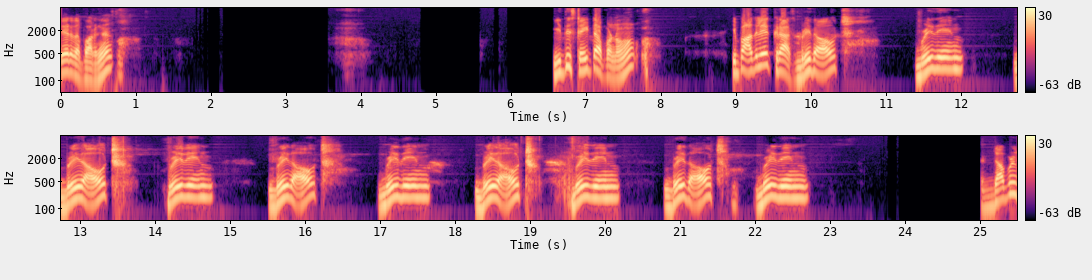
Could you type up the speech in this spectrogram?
செய்கிறத பாருங்கள் இது ஸ்ட்ரைட்டாக பண்ணும். இப்போ அதுலேயே cross breath out breath in breath out breath in breath out breath in breath out breath in breath out breath in double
